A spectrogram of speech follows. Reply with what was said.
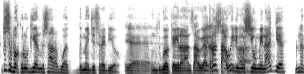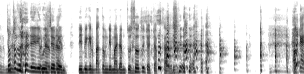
Itu sebuah kerugian besar buat The Majors Radio. Iya. iya. Untuk gue kehilangan Sawi. Kehilangan Terus Sawi Sawi di museumin aja. Bener, Cocok kalau dia di museumin. Dibikin patung di Madame Tussauds tuh cocok sekali. Oke,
